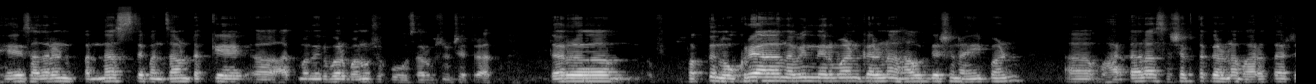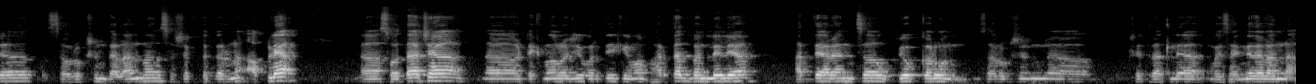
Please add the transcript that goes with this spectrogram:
हे साधारण पन्नास ते पंचावन्न टक्के आत्मनिर्भर बनू शकू संरक्षण क्षेत्रात तर फक्त नोकऱ्या नवीन निर्माण करणं हा उद्देश नाही पण भारताला सशक्त करणं भारताच्या संरक्षण दलांना सशक्त करणं आपल्या स्वतःच्या टेक्नॉलॉजीवरती किंवा भारतात बनलेल्या हत्यारांचा उपयोग करून संरक्षण क्षेत्रातल्या म्हणजे सैन्य दलांना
